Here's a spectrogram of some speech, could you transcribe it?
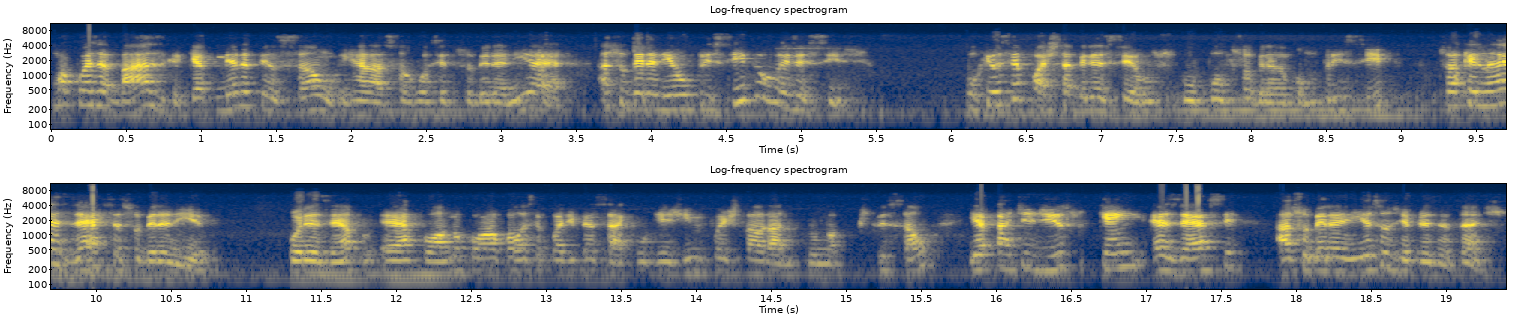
Uma coisa básica, que a primeira tensão em relação ao conceito de soberania é: a soberania é um princípio ou um exercício? Porque você pode estabelecer o povo soberano como princípio, só que ele não exerce a soberania por exemplo, é a forma com a qual você pode pensar que o regime foi instaurado por uma Constituição e, a partir disso, quem exerce a soberania são os representantes.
